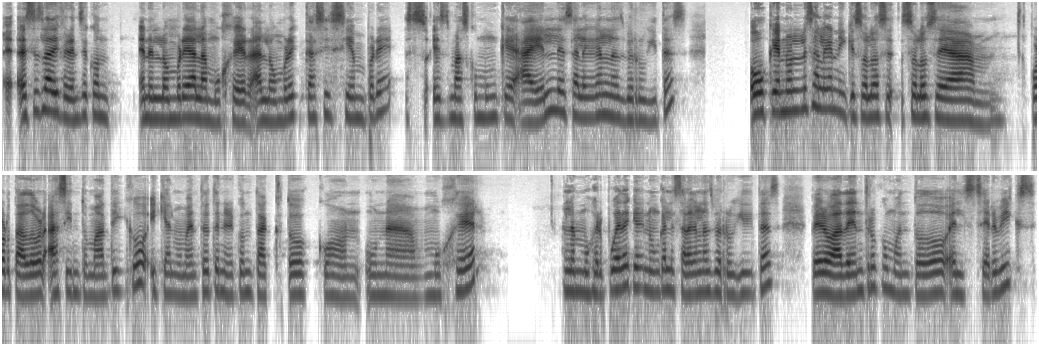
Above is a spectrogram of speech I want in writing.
e, esa es la diferencia con en el hombre a la mujer. Al hombre casi siempre es más común que a él le salgan las verruguitas o que no le salgan y que solo, solo sea mm, portador asintomático y que al momento de tener contacto con una mujer, la mujer puede que nunca le salgan las verruguitas, pero adentro, como en todo el cervix,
